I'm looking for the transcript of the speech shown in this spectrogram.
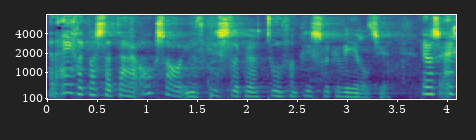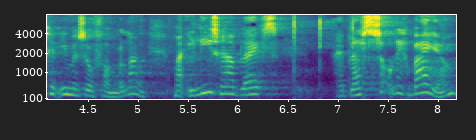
En eigenlijk was dat daar ook zo in het christelijke, toen van christelijke wereldje. Hij was eigenlijk niet meer zo van belang. Maar Elisa blijft, hij blijft zo dicht bij hem.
